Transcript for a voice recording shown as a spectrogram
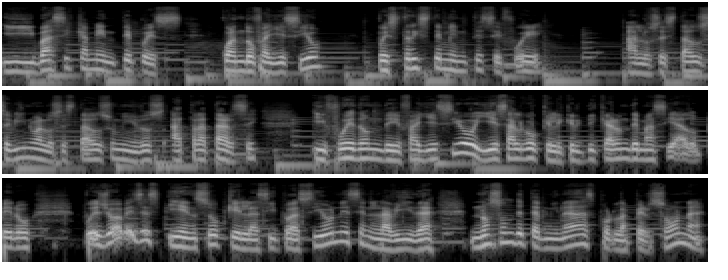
Y básicamente pues cuando falleció pues tristemente se fue a los Estados, se vino a los Estados Unidos a tratarse y fue donde falleció y es algo que le criticaron demasiado, pero pues yo a veces pienso que las situaciones en la vida no son determinadas por la persona,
